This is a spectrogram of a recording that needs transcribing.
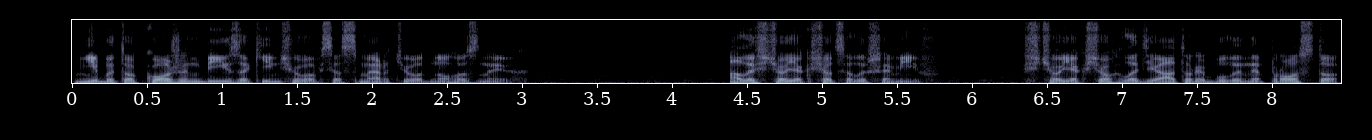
нібито кожен бій закінчувався смертю одного з них. Але що, якщо це лише міф? Що якщо гладіатори були не просто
